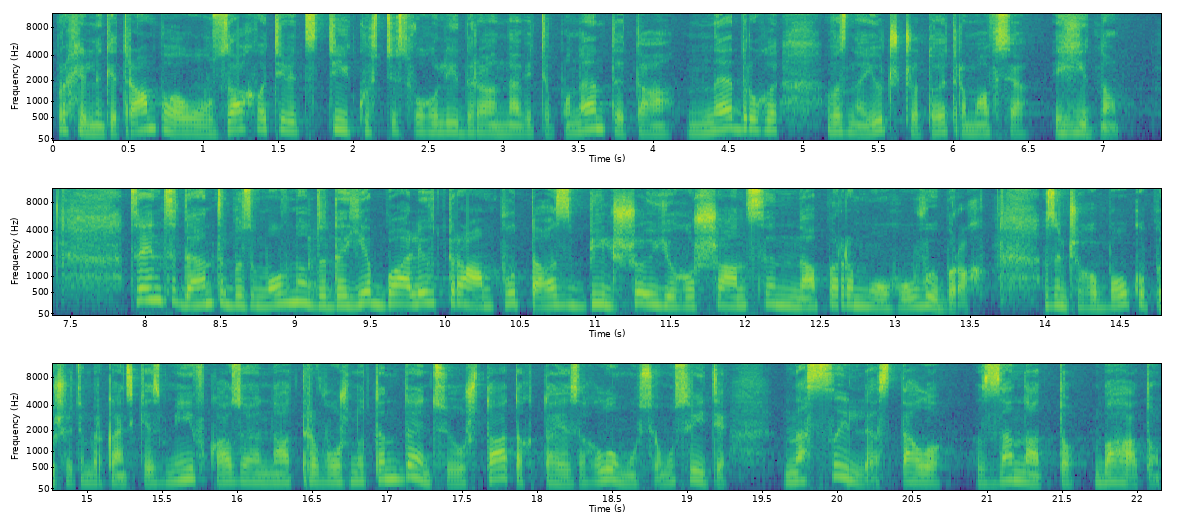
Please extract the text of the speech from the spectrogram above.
Прихильники Трампа у захваті від стійкості свого лідера, навіть опоненти та недруги визнають, що той тримався гідно. Цей інцидент безумовно додає балів Трампу та збільшує його шанси на перемогу у виборах. З іншого боку, пишуть американські змі, вказує на тривожну тенденцію у штатах та й загалом у всьому світі. Насилля стало занадто багато.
